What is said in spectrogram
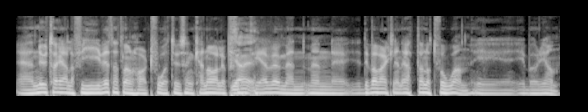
Eh, nu tar ju alla för givet att man har 2000 kanaler på sin Ja, ja. tv, men, men eh, det var verkligen ettan och tvåan i, i början.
